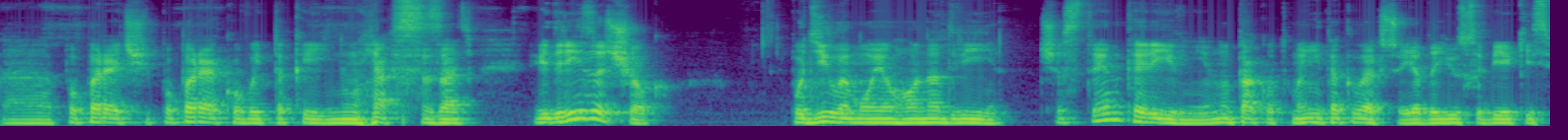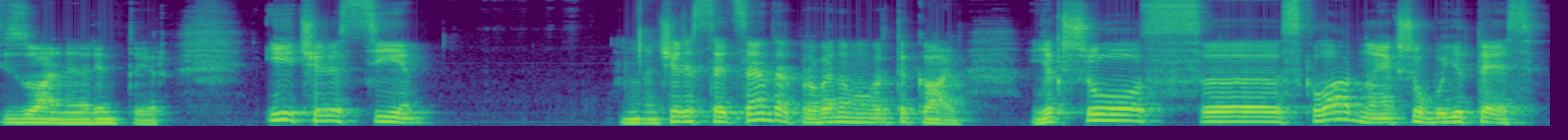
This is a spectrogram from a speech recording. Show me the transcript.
е, попереч, поперековий такий, ну як сказати, відрізочок. Поділимо його на дві частинки рівні. Ну так, от мені так легше, я даю собі якийсь візуальний орієнтир. І через, ці, через цей центр проведемо вертикаль. Якщо складно, якщо боїтесь е,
